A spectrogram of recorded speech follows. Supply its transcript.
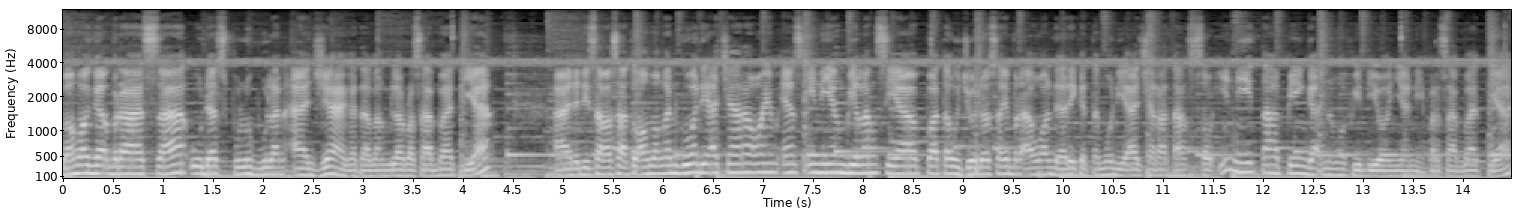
Bahwa gak berasa udah 10 bulan aja kata Abang Bilar persahabat ya ada di salah satu omongan gua di acara OMS ini yang bilang siapa tahu jodoh saya berawal dari ketemu di acara talkshow ini tapi nggak nemu videonya nih persahabat ya.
